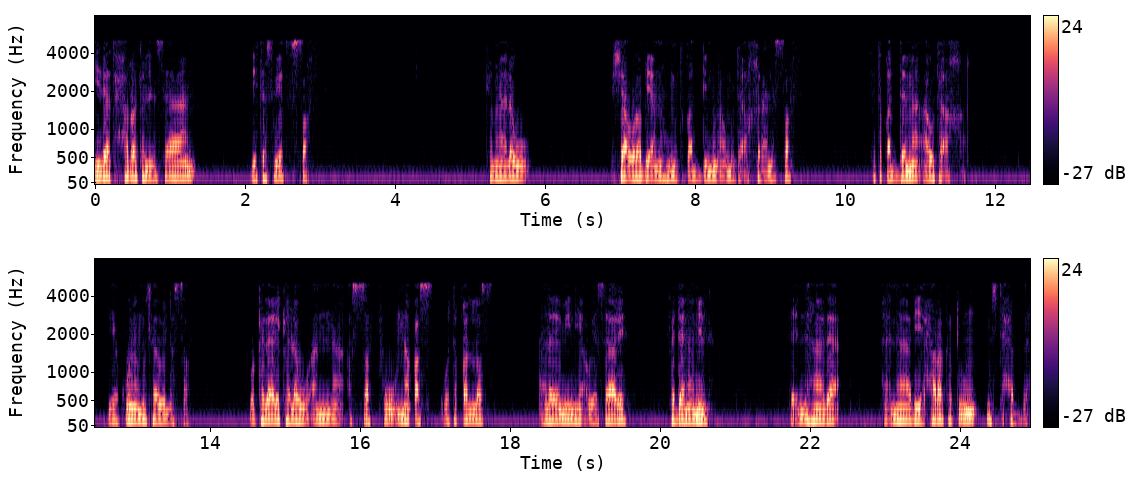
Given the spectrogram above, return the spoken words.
إذا تحرك الإنسان لتسوية الصف. كما لو شعر بأنه متقدم أو متأخر عن الصف فتقدم أو تأخر ليكون مساويا للصف. وكذلك لو أن الصف نقص وتقلص على يمينه أو يساره فدنا منه. فإن هذا فإن هذه حركة مستحبة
